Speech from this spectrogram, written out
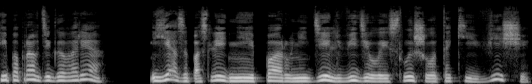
И, по правде говоря, я за последние пару недель видела и слышала такие вещи,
